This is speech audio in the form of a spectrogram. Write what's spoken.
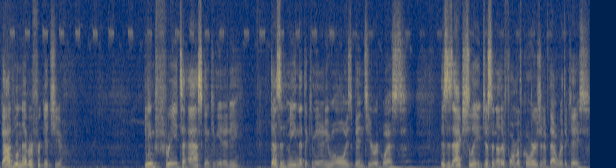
God will never forget you. Being free to ask in community doesn't mean that the community will always bend to your requests. This is actually just another form of coercion if that were the case.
